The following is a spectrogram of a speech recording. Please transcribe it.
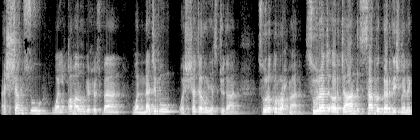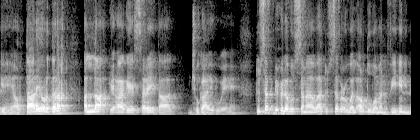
الشمس والقمر بحسبان والنجم والشجر یسجدان۔ سورة الرحمن۔ سورج اور چاند سب گردش میں لگے ہیں اور تارے اور درخت اللہ کے آگے سر اطاعت جھکائے ہوئے ہیں۔ تسبح له السماوات السبع والأرض ومن فيهن،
